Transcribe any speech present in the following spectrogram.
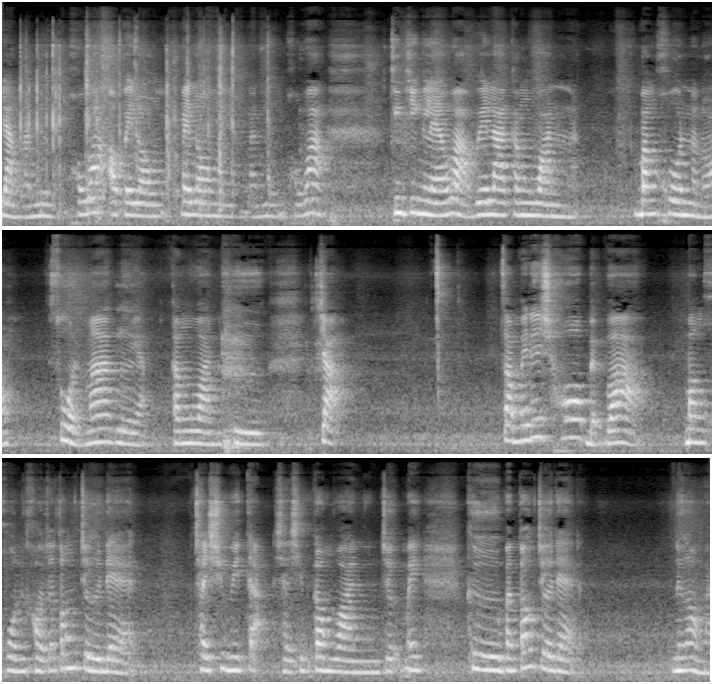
อย่างละหนึ่งเพราะว่าเอาไปลองไปลองมาอย่างละหนึ่งเพราะว่าจริง ๆ แล้วอะเวลากลางวันอะบางคนอะเนาะส่วนมากเลยอะกลางวันคือจะ จะไม่ได้ชอบแบบว่า บางคนเขาจะต้องเจอแดด ใช้ชีวิตอะใช้ชีวิตกลางวัน เจอไม่คือมันต้องเจอแดดนึกออกไหม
